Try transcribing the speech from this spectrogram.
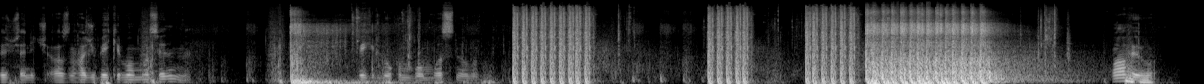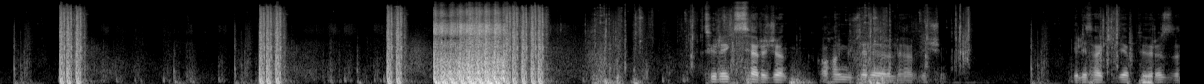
Recep sen hiç ağzına Hacı Bekir bombası yedin mi? Bekir lokum bombası ne oğlum? Ne yapıyor bu? T-Rex Sercan. Kahan güzel herhalde kardeşim. Deli taklidi yaptı biraz da.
